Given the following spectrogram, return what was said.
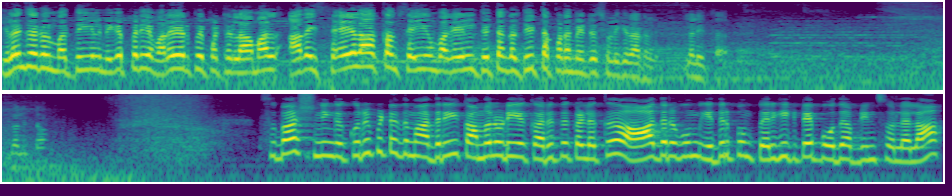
இளைஞர்கள் மத்தியில் மிகப்பெரிய வரவேற்பை பெற்றில்லாமல் அதை செயலாக்கம் செய்யும் வகையில் திட்டங்கள் தீட்டப்படும் என்று சொல்கிறார்கள் லலிதா. லலிதா சுபாஷ் நீங்க குறிப்பிட்டது மாதிரி கமலுடைய கருத்துக்களுக்கு ஆதரவும் எதிர்ப்பும் பெருகிக்கிட்டே போகுது அப்படின்னு சொல்லலாம்.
